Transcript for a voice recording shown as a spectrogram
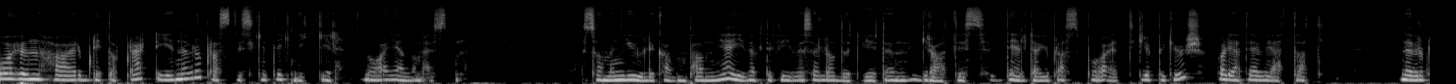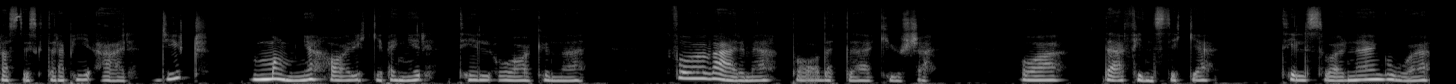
Og hun har blitt opplært i nevroplastiske teknikker nå gjennom høsten. Som en julekampanje i Dr. Five så loddet vi ut en gratis deltakerplass på et gruppekurs, fordi at jeg vet at nevroplastisk terapi er dyrt. Mange har ikke penger til å kunne få være med på dette kurset. Og der fins det ikke tilsvarende gode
